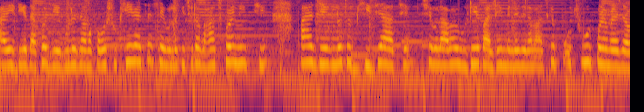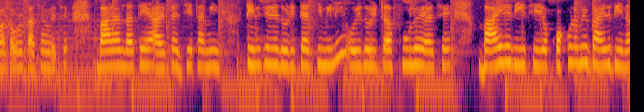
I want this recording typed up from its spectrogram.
আর এইদিকে দেখো যেগুলো জামা কাপড় শুকিয়ে গেছে, সেগুলো কিছুটা ভাঁজ করে নিচ্ছি। আর যেগুলো তো ভিজে আছে, সেগুলো আবার উল্টিয়ে পাল্টিয়ে মেলে দিলাম। আজকে প্রচুর পরিমাণে জামা কাপড় কাচা হয়েছে। বারান্দাতে আরেকটা যেটা আমি টেনে টেনে দড়িতে আর কি মিলি, ওই দড়িটা ফুল হয়ে আছে। বাইরে দিয়েছি কখন আমি বাইরে দিই না।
